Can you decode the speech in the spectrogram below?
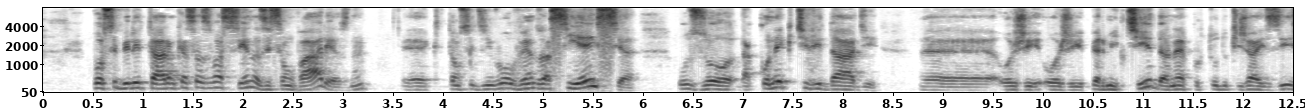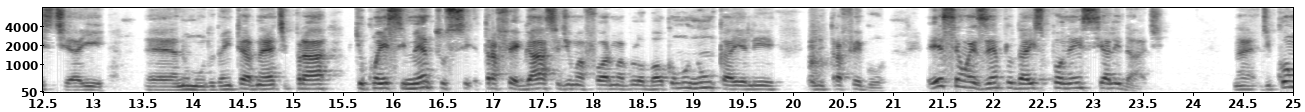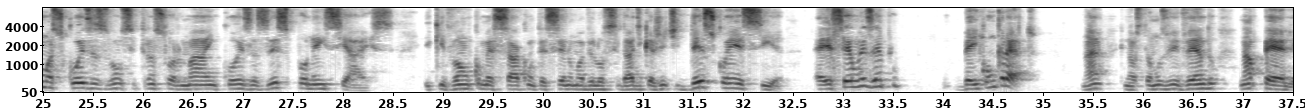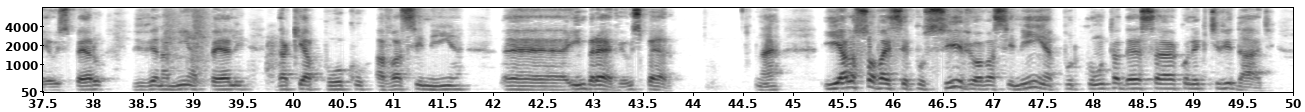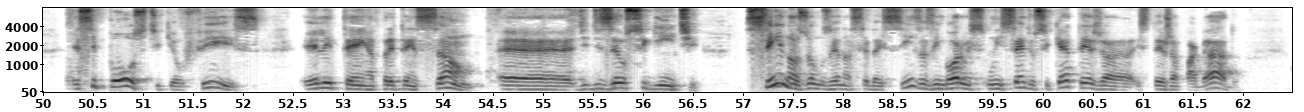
possibilitaram que essas vacinas, e são várias, né, é, que estão se desenvolvendo, a ciência usou da conectividade é, hoje, hoje permitida, né, por tudo que já existe aí é, no mundo da internet, para que o conhecimento se trafegasse de uma forma global como nunca ele, ele trafegou. Esse é um exemplo da exponencialidade, né, de como as coisas vão se transformar em coisas exponenciais e que vão começar a acontecer numa velocidade que a gente desconhecia. Esse é um exemplo bem concreto né, que nós estamos vivendo na pele. Eu espero viver na minha pele daqui a pouco a vacininha, é, em breve, eu espero. Né? E ela só vai ser possível, a vacininha, por conta dessa conectividade. Esse post que eu fiz, ele tem a pretensão é, de dizer o seguinte: sim, nós vamos renascer das cinzas, embora o incêndio sequer esteja, esteja apagado,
